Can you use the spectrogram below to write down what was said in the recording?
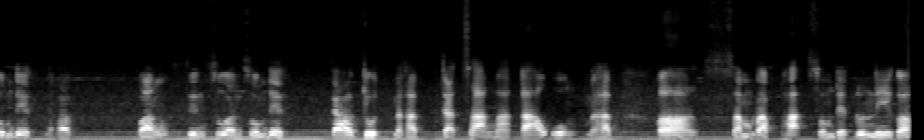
สมเด็จนะครับ ฝังชิ้นส่วนสมเด็จ 9 จุดนะครับ จัดสร้างมา 9 องค์นะครับ ก็สำหรับพระสมเด็จรุ่นนี้ก็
